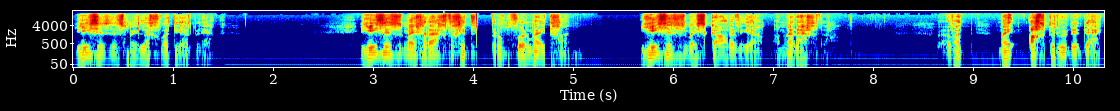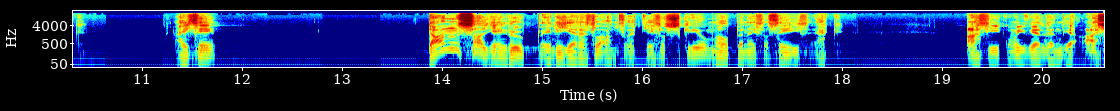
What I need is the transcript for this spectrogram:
Jezus is my licht wat deurbreek. Jezus is my gerechtigheid waarom voor my uitgaan. Jezus is my skade weer aan my rechterhand, wat my achterhoede dek. Hy sê, dan sal jy roep, en die Heere sal antwoord, jy sal skreeuw om hulp, en hy sal sê, hier is ek. As jy, kom jy weer ding weer, as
